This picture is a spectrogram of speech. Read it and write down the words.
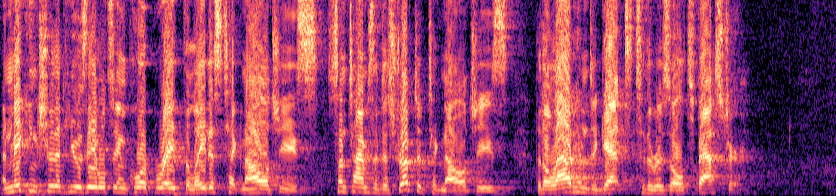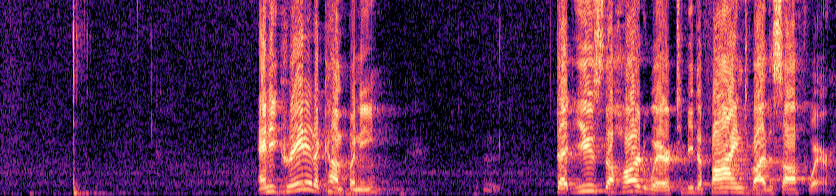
and making sure that he was able to incorporate the latest technologies, sometimes the disruptive technologies, that allowed him to get to the results faster. And he created a company that used the hardware to be defined by the software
